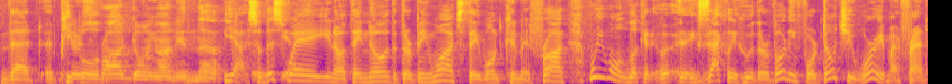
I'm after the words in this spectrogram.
that uh, people There's fraud going on in the. Yeah, so this Yeah. way, you know, if they know that they're being watched, they won't commit fraud. We won't look at uh, exactly who they're voting for. Don't you worry, my friend.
